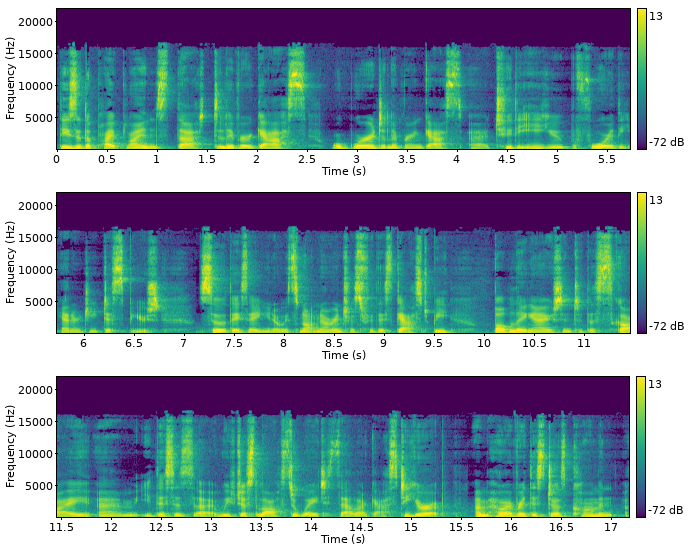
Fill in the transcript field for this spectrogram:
These are the pipelines that deliver gas or were delivering gas uh, to the EU before the energy dispute. So they say, you know, it's not in our interest for this gas to be bubbling out into the sky. Um, this is uh, we've just lost a way to sell our gas to Europe. Um, however, this does come in a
